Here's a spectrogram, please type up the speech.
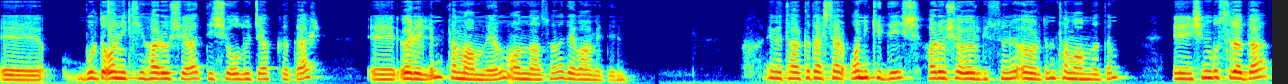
E, burada 12 haroşa dişi olacak kadar e, örelim tamamlayalım ondan sonra devam edelim. Evet arkadaşlar 12 diş haroşa örgüsünü ördüm tamamladım. Ee, şimdi bu sırada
